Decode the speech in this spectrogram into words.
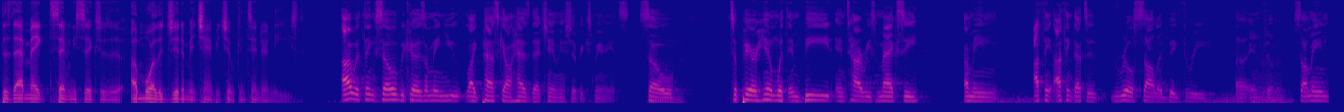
Does that make the 76ers a, a more legitimate championship contender in the East? I would think so because I mean you like Pascal has that championship experience. So to pair him with Embiid and Tyrese Maxey, I mean, I think I think that's a real solid big three uh, in Philly. So I mean,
